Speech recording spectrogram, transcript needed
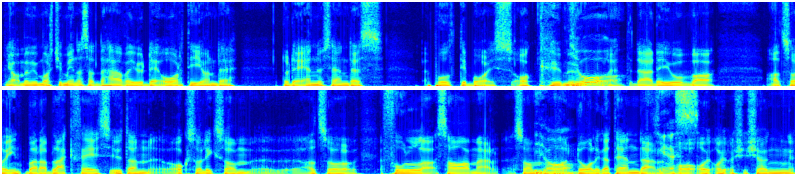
ja, men vi måste ju minnas att det här var ju det årtionde då det ännu sändes Pulti Boys och Hymyhornet där det ju var alltså inte bara blackface utan också liksom eh, alltså fulla samer som Ja. hade dåliga tänder Yes. och, och, och sjöng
